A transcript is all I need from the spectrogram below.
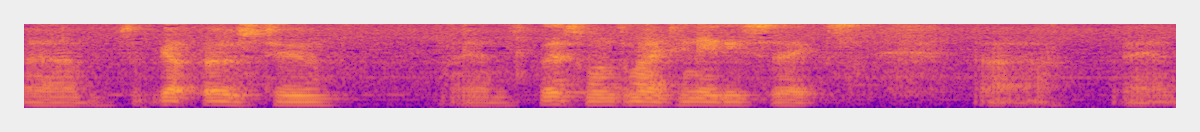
Um, so we've got those two, and this one's 1986, uh, and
